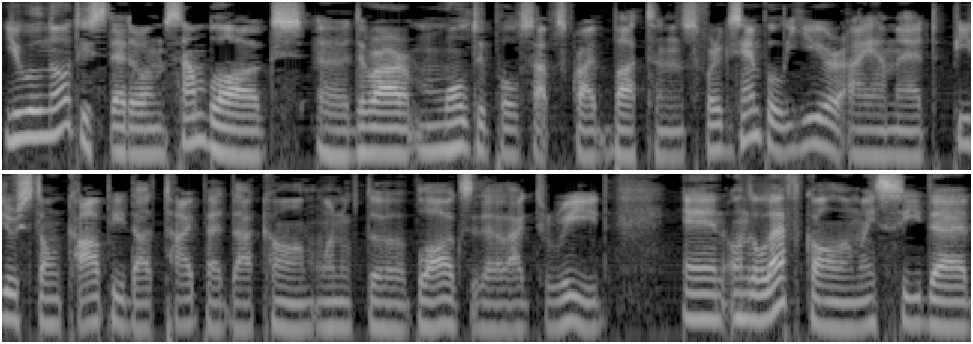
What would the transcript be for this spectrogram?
You will notice that on some blogs uh, there are multiple subscribe buttons. For example, here I am at peterstonecopy.typepad.com, one of the blogs that I like to read, and on the left column I see that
